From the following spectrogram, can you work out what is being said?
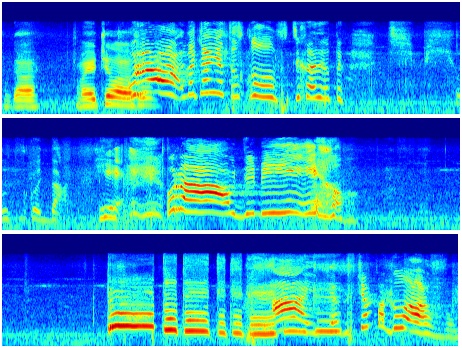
Да. Мое тело... Ура! Наконец-то сказал стихарь так. Дебил. Такой, да. Ура, дебил! Ай, я зачем по глазу?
